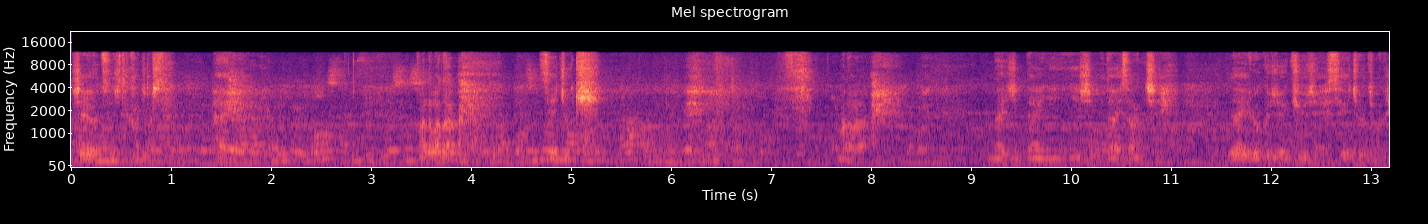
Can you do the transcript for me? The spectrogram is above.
試合を通じて感じました、はい、まだまだ。成長期まだまだ。第2次第3次第69次成長期まで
